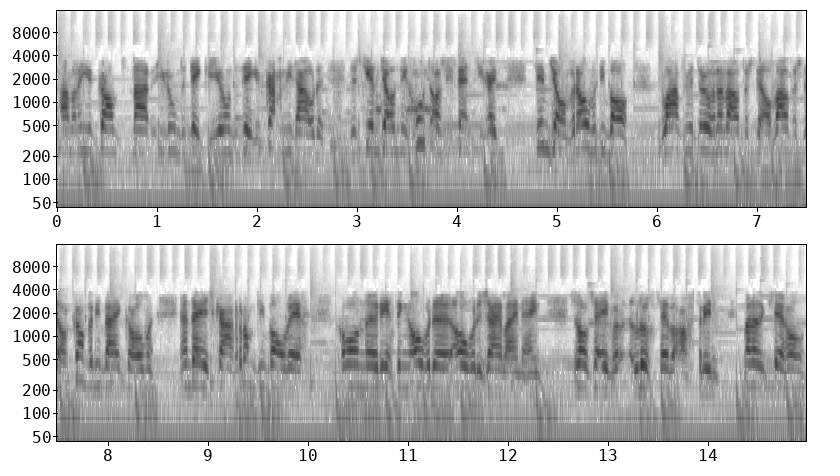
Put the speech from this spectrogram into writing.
aan de linkerkant naar Jeroen de Dikke. Jeroen de Dikke kan hem niet houden. Dus Tim Jones die goed assistentie geeft. Tim Jones verovert die bal. Plaatsen weer terug naar Wouter Snel. Wouter Snel kan er niet bij komen. En DSK ramt die bal weg. Gewoon eh, richting over de, over de zijlijn heen. Zodat ze even lucht hebben achterin. Maar dat ik zeg al,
